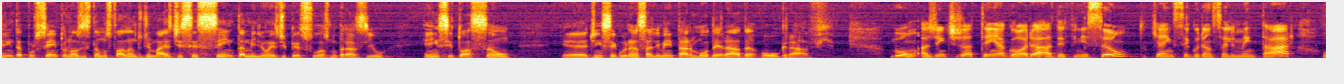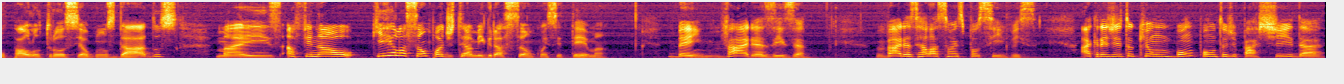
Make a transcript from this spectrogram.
30% nós estamos falando de mais de 60 milhões de pessoas no Brasil em situação eh, de insegurança alimentar moderada ou grave. Bom, a gente já tem agora a definição do que é insegurança alimentar. O Paulo trouxe alguns dados, mas afinal, que relação pode ter a migração com esse tema? Bem, várias, Isa. várias relações possíveis. Acredito que um bom ponto de partida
